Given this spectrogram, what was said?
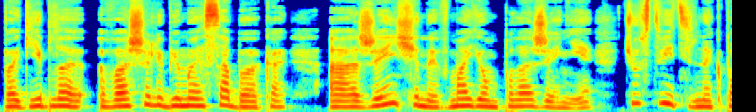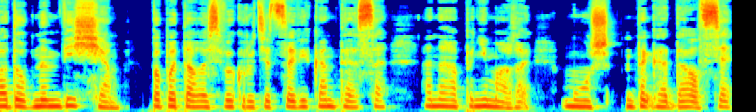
Погибла ваша любимая собака, а женщины в моем положении чувствительны к подобным вещам. Попыталась выкрутиться Викантесса. Она понимала, муж догадался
